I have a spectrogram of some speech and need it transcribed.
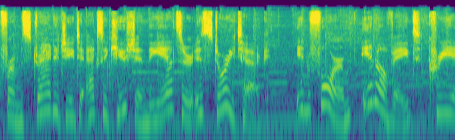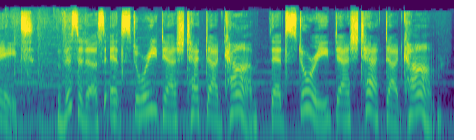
From strategy to execution, the answer is StoryTech. Inform, innovate, create. Visit us at story-tech.com. That's story-tech.com.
